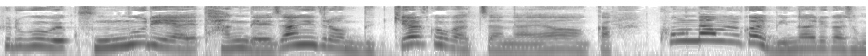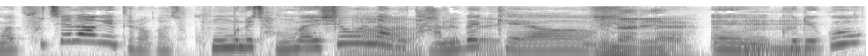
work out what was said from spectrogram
그리고 왜 국물이 닭 내장이 들어가면 느끼할 것 같잖아요. 그러니까 콩나물과 미나리가 정말 푸짐하게 들어가서 국물이 정말 시원하고 아, 맛있겠다, 담백해요. 미나리. 네. 예, 음, 음. 그리고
